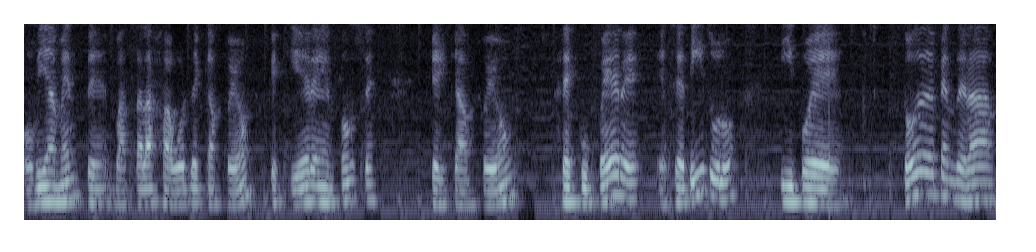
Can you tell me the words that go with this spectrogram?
obviamente va a estar a favor del campeón, que quieren entonces que el campeón recupere ese título y pues todo dependerá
